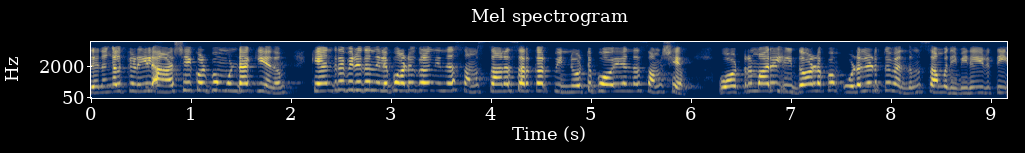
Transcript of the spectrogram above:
ജനങ്ങൾക്കിടയിൽ ആശയക്കുഴപ്പം ഉണ്ടാക്കിയെന്നും കേന്ദ്രവിരുദ്ധ നിലപാടുകളിൽ നിന്ന് സംസ്ഥാന സർക്കാർ പിന്നോട്ട് പോയോ എന്ന സംശയം വോട്ടർമാരിൽ ഇതോടൊപ്പം ഉടലെടുത്തുവെന്നും സമിതി വിലയിരുത്തി.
